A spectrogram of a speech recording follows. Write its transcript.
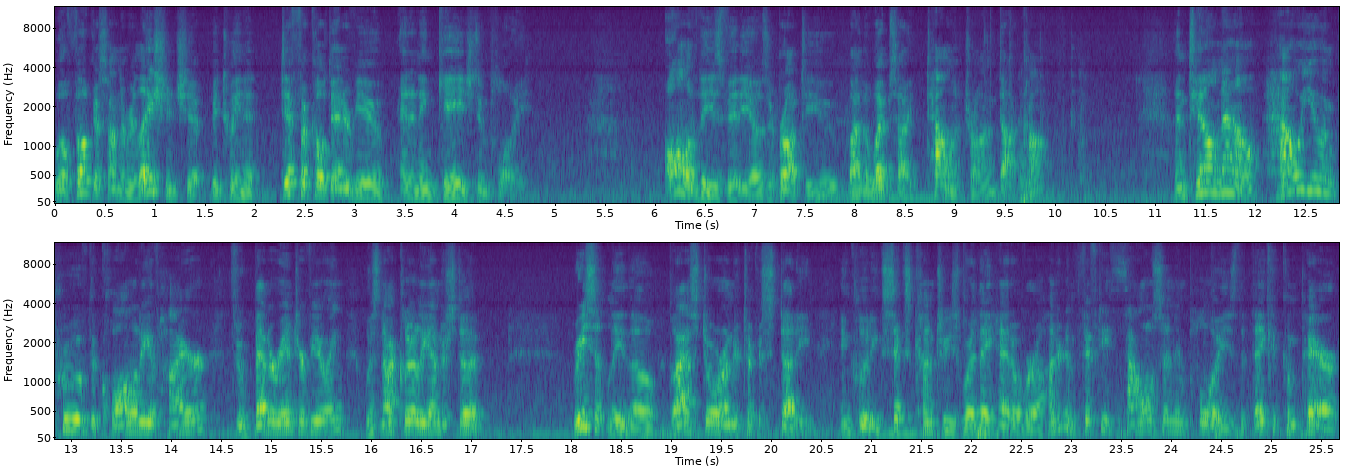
we'll focus on the relationship between a difficult interview and an engaged employee. All of these videos are brought to you by the website Talentron.com. Until now, how you improve the quality of hire through better interviewing was not clearly understood. Recently, though, Glassdoor undertook a study including six countries where they had over 150,000 employees that they could compare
